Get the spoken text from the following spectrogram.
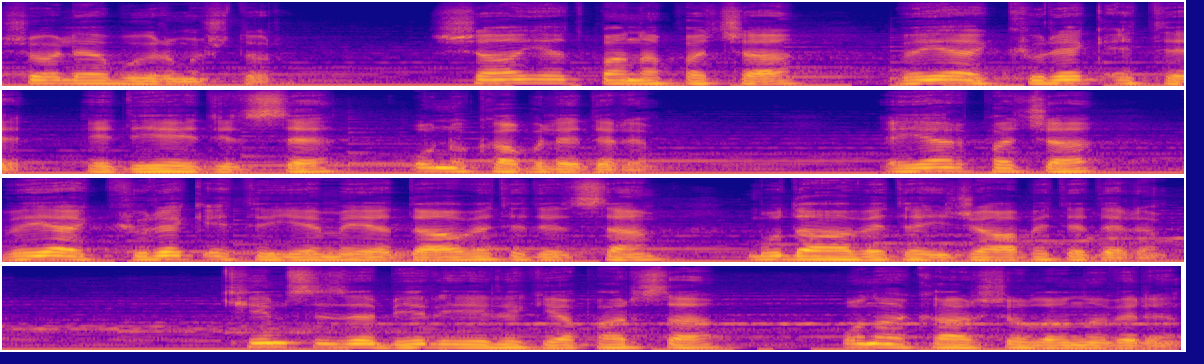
şöyle buyurmuştur. Şayet bana paça veya kürek eti hediye edilse onu kabul ederim. Eğer paça veya kürek eti yemeye davet edilsem bu davete icabet ederim. Kim size bir iyilik yaparsa ona karşılığını verin.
